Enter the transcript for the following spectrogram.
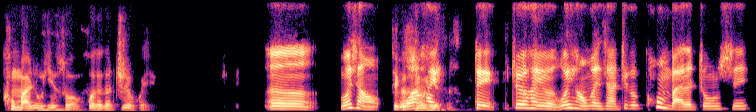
空白中心所获得的智慧，嗯，我想这个我还。对这个很有，我想问一下，这个空白的中心，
